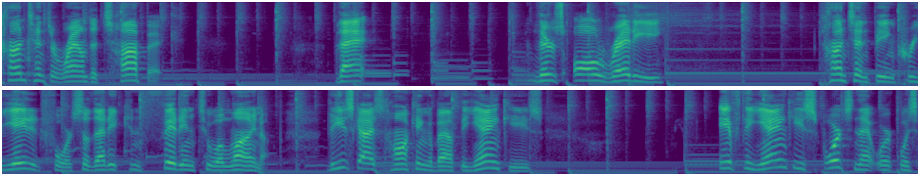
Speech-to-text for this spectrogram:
content around a topic that there's already content being created for so that it can fit into a lineup. These guys talking about the Yankees, if the Yankees Sports Network was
